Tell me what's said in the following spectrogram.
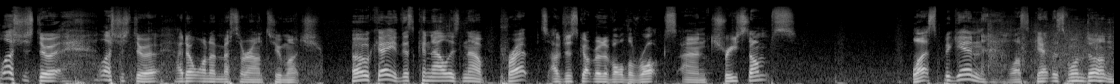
let's just do it. Let's just do it. I don't want to mess around too much. Okay, this canal is now prepped. I've just got rid of all the rocks and tree stumps. Let's begin. Let's get this one done.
